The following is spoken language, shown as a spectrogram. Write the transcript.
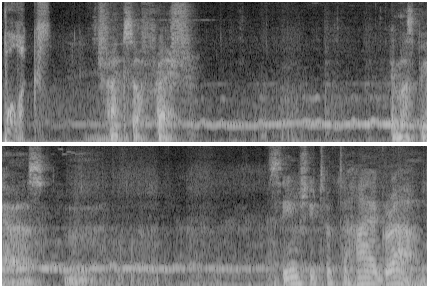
Bollocks! Tracks are fresh. It must be hers. Hmm. Seems she took to higher ground.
